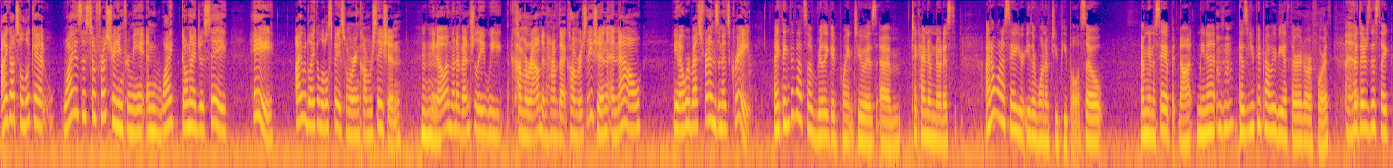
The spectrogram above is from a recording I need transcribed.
I got to look at why is this so frustrating for me and why don't I just say, "Hey, I would like a little space when we're in conversation." Mm-hmm. You know, and then eventually we come around and have that conversation and now, you know, we're best friends and it's great. I think that that's a really good point too. Is um, to kind of notice. I don't want to say you're either one of two people, so I'm going to say it but not mean it mm-hmm. because you could probably be a third or a 4th uh-huh. But there's this like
